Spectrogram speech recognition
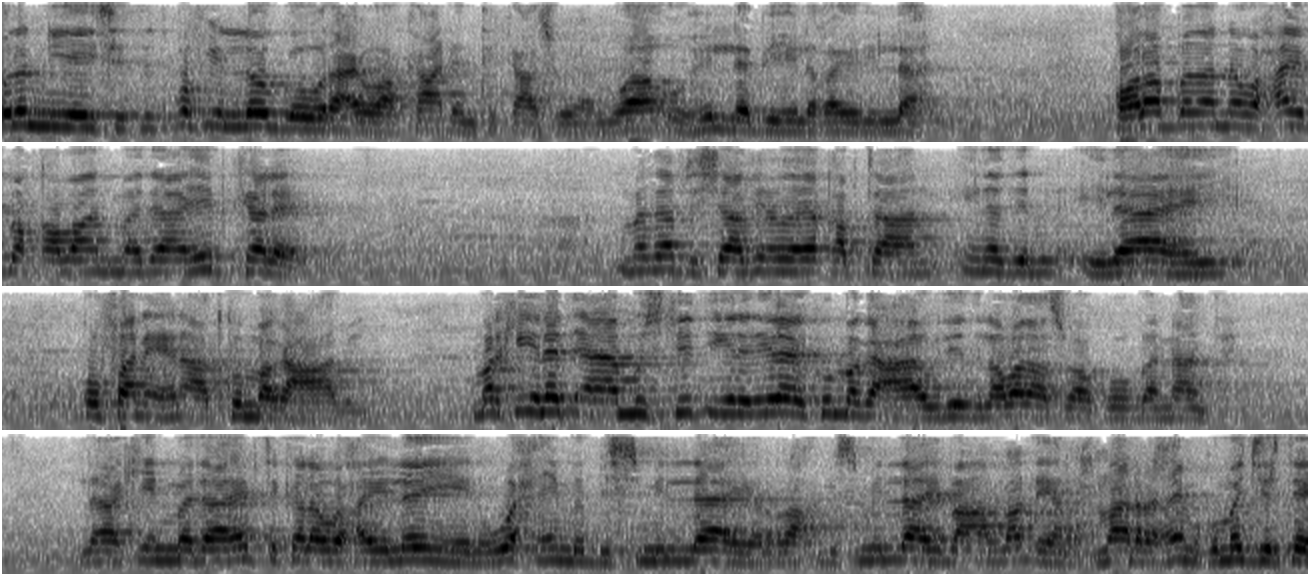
ula niyeysatid qof in loo gowraco waa kaa dhintay kaas weyaan waa uhilla bihi ligayr illah qolo badanna waxayba qabaan madaahib kale. Madhabta shaafici waxay qabtaan inaadin ilaahay qofan ahan aada ku magacaabin marka inaad aamustid inaad ilaahay ku magacaawdid labadaas waa kuu bannaan tahay laakiin madaahibta kale waxay leeyihiin waxima bismi illaahi ba aan la dhihin raxmaan raxiim kuma jirte.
